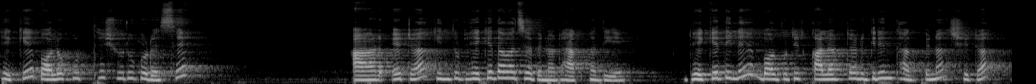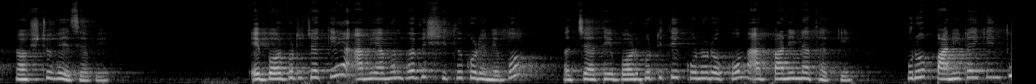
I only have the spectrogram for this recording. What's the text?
থেকে বলক উঠতে শুরু করেছে। আর এটা কিন্তু ঢেকে দেওয়া যাবে না ঢাকনা দিয়ে। ঢেকে দিলে বরবটির কালারটা আর গ্রিন থাকবে না, সেটা নষ্ট হয়ে যাবে। এই বরবটিটাকে আমি এমনভাবে সিদ্ধ করে নেব যাতে বরবটিতে কোনো রকম আর পানি না থাকে। পুরো পানিটাই কিন্তু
